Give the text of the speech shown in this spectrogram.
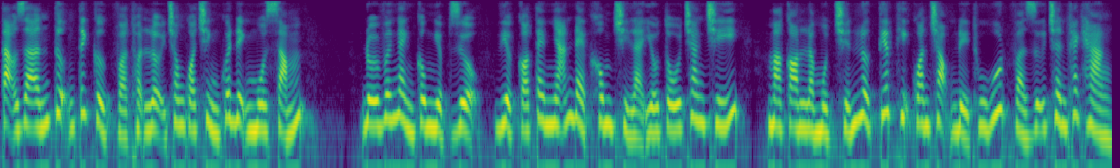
tạo ra ấn tượng tích cực và thuận lợi trong quá trình quyết định mua sắm. Đối với ngành công nghiệp rượu, việc có tem nhãn đẹp không chỉ là yếu tố trang trí, mà còn là một chiến lược tiếp thị quan trọng để thu hút và giữ chân khách hàng.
